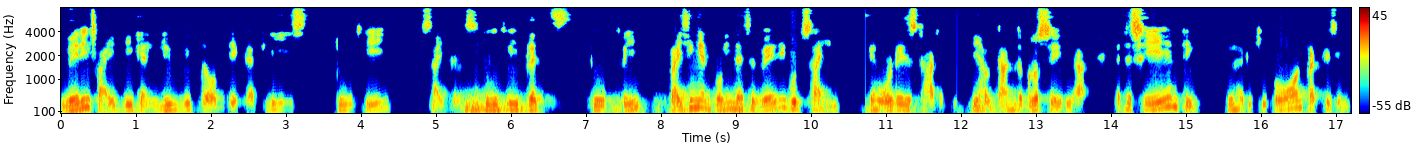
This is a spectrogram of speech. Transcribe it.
verified we can live with the object at least two, three cycles, two, three breaths, two, three rising and falling. That's a very good sign. We have already started. We have done the gross area. At the same thing, you have to keep on practicing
